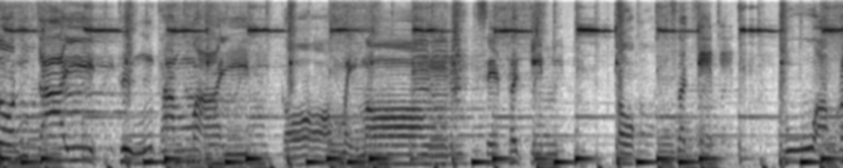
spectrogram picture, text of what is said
สนใจ ถึงทำไมก็ไม่มอง เศรษฐกิจ ตกสะเก็ดทั่วประ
